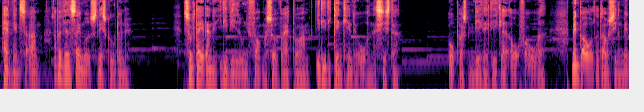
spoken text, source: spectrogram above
Han vendte sig om og bevægede sig imod sneskutterne. Soldaterne i de hvide uniformer så vredt på ham, i det de genkendte ordet nazister. Obersten virkede ligeglad over for ordet, men beordrede dog sine mænd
